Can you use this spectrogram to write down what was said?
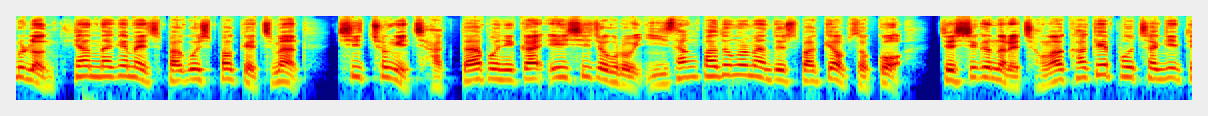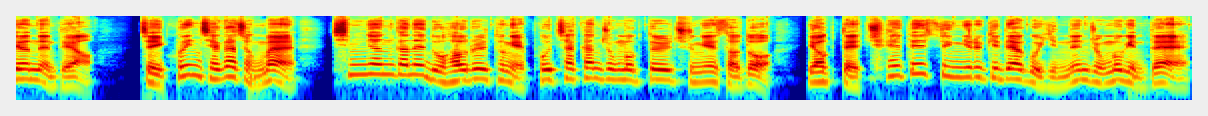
물론 티 안 나게 매집하고 싶었겠지만 시총이 작다 보니까 일시적으로 이상 파동을 만들 수밖에 없었고 제 시그널에 정확하게 포착이 되었는데요. 제이코인 제가 정말 10년간의 노하우를 통해 포착한 종목들 중에서도 역대 최대 수익률을 기대하고 있는 종목인데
